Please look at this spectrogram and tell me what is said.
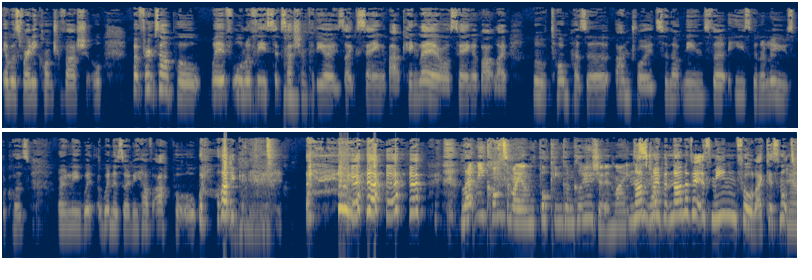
It was really controversial. But for example with all of these succession videos like saying about King Lear or saying about like oh Tom has a Android so that means that he's going to lose because only wi- winners only have Apple like Let me come to my own fucking conclusion. Like, None, no, but none of it is meaningful. Like, it's not Yeah.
